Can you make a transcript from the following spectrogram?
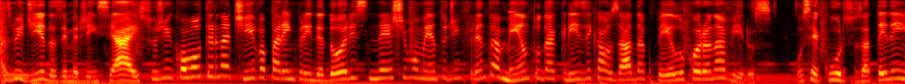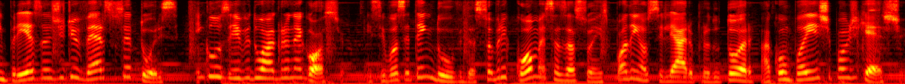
As medidas emergenciais surgem como alternativa para empreendedores neste momento de enfrentamento da crise causada pelo coronavírus. Os recursos atendem empresas de diversos setores, inclusive do agronegócio. E se você tem dúvidas sobre como essas ações podem auxiliar o produtor, acompanhe este podcast.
